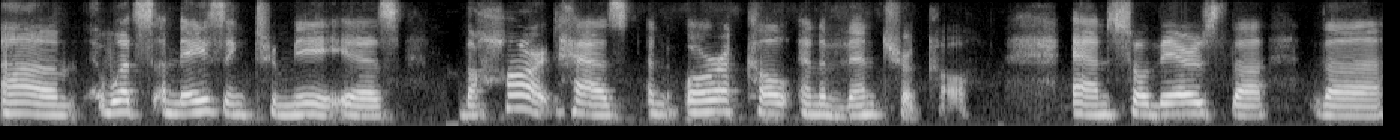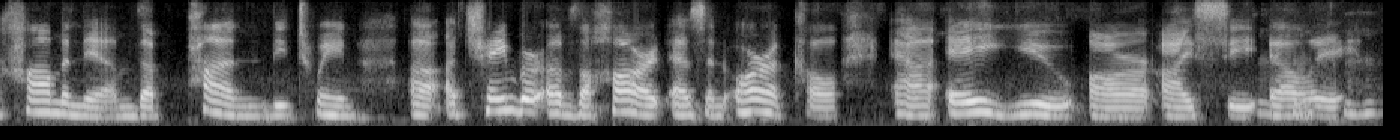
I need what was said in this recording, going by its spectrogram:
um, what's amazing to me is the heart has an oracle and a ventricle. And so there's the the homonym, the pun between uh, a chamber of the heart as an auricle, uh, A U R I C L E. Mm-hmm, mm-hmm.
